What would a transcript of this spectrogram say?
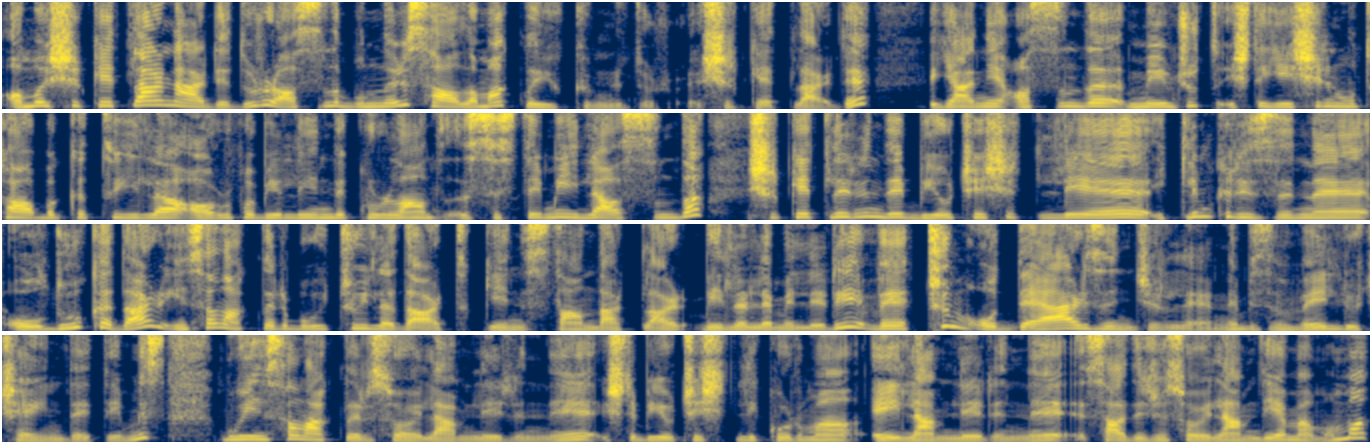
Ama şirketler nerede durur? Aslında bunları sağlamak korumakla yükümlüdür şirketlerde. Yani aslında mevcut işte yeşil mutabakatıyla Avrupa Birliği'nde kurulan sistemiyle aslında şirketlerin de biyoçeşitliliğe, iklim krizine olduğu kadar insan hakları boyutuyla da artık yeni standartlar belirlemeleri ve tüm o değer zincirlerini bizim value chain dediğimiz bu insan hakları söylemlerini işte biyoçeşitlilik koruma eylemlerini sadece söylem diyemem ama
